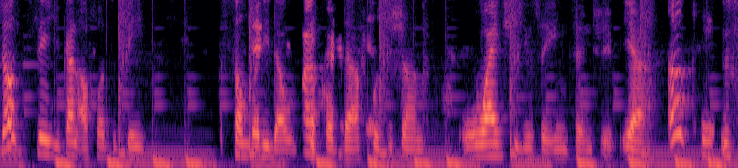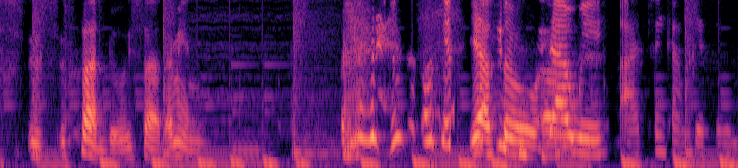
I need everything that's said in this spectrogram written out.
just say you can't afford to pay somebody that will take up that position. Why should you say internship? Yeah. Okay. It's it's, it's sad though. It's sad. I mean Okay. yeah, so that um, way, I think I'm getting.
